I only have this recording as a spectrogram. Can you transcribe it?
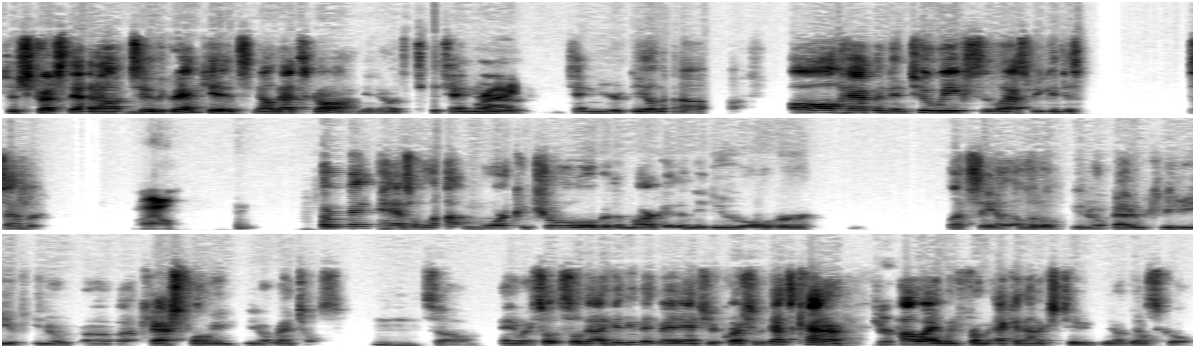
to stretch that out to the grandkids. Now that's gone. You know, it's a 10 year Right. 10 year deal now. All happened in two weeks, the last week of December. Wow. Government has a lot more control over the market than they do over, let's say, a, a little, you know, veteran community of, you know, of uh, cash flowing, you know, rentals. Mhm. So anyway, so so that, I think that might answer your question, but that's kind of Sure. how I went from economics to you know dental school.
